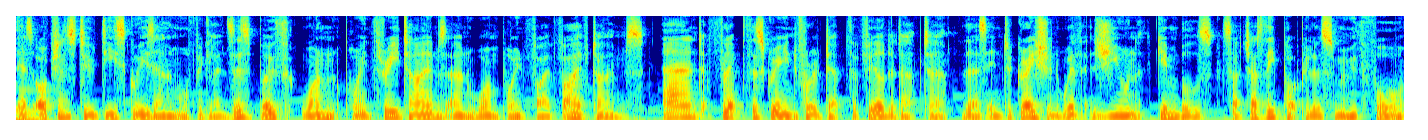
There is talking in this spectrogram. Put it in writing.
There's options to de-squeeze anamorphic lenses, both 1.3 times and 1.55 times and flip the screen for a depth of field adapter. There's integration with Zhiyun gimbals, such as the popular Smooth 4.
